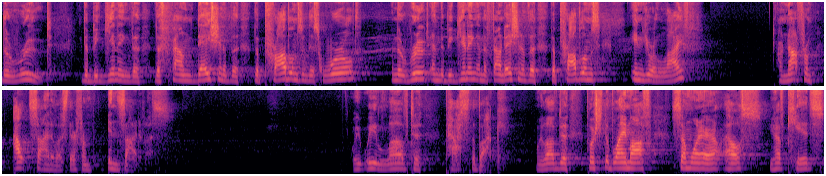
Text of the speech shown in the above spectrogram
the root, the beginning, the, the foundation of the, the problems of this world, and the root and the beginning and the foundation of the, the problems in your life are not from outside of us, they're from inside of us. We, we love to pass the buck. We love to push the blame off somewhere else. You have kids.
